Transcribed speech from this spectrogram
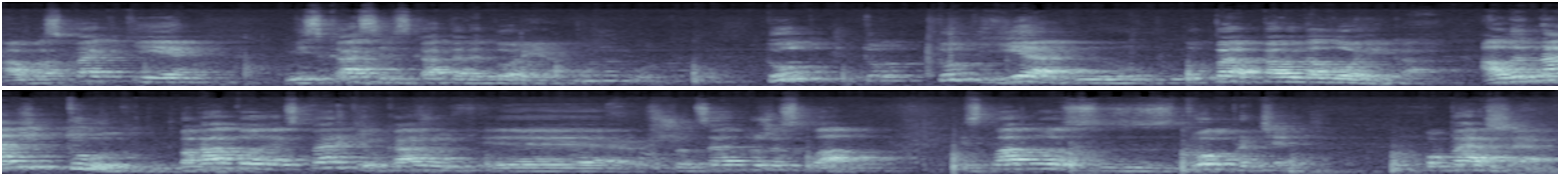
а в аспекті міська сільська територія. Може бути. Тут, тут, тут є ну, певна логіка. Але навіть тут багато експертів кажуть, е, що це дуже складно. І складно з, двох причин. По-перше,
